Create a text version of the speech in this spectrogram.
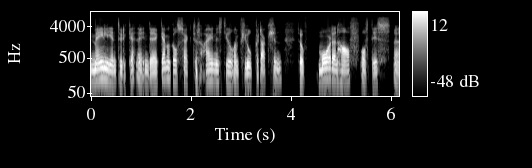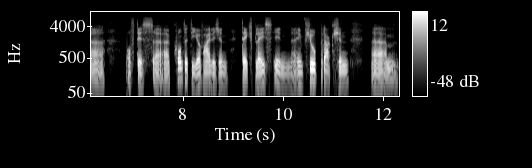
mainly into the in the chemical sectors, iron and steel and fuel production. So more than half of this uh, of this uh, quantity of hydrogen takes place in uh, in fuel production, um,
